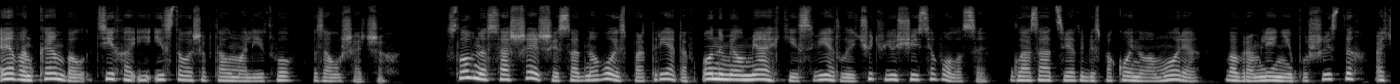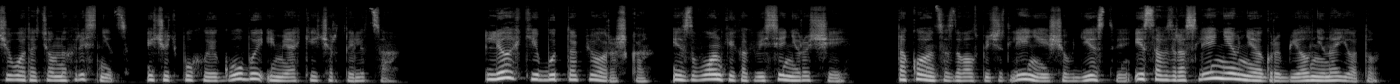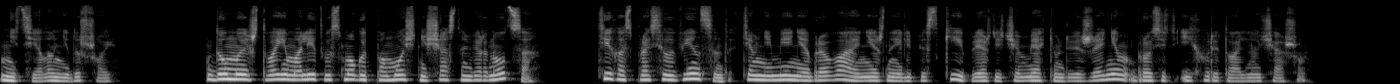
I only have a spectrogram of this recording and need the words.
Эван Кэмпбелл тихо и истово шептал молитву за ушедших. Словно сошедший с одного из портретов, он имел мягкие, светлые, чуть вьющиеся волосы, глаза цвета беспокойного моря в обрамлении пушистых, от чего-то темных ресниц и чуть пухлые губы и мягкие черты лица. Легкий, будто перышко, и звонкий, как весенний ручей. Такое он создавал впечатление еще в детстве и со взрослением не огрубел ни на йоту, ни телом, ни душой. «Думаешь, твои молитвы смогут помочь несчастным вернуться?» Тихо спросил Винсент, тем не менее обрывая нежные лепестки, прежде чем мягким движением бросить их в ритуальную чашу.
